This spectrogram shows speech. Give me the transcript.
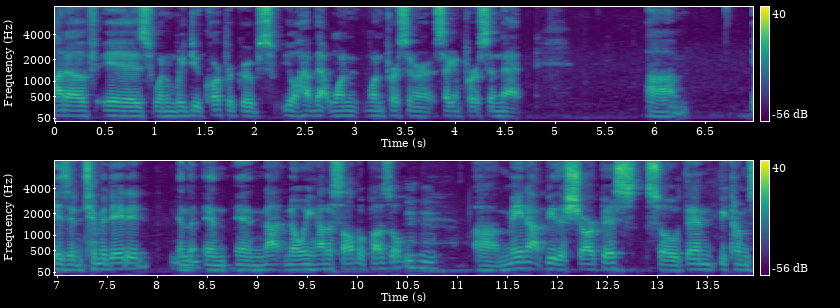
lot of is when we do corporate groups, you'll have that one one person or second person that um, is intimidated and, and and not knowing how to solve a puzzle. hmm Uh, may not be the sharpest, so then becomes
